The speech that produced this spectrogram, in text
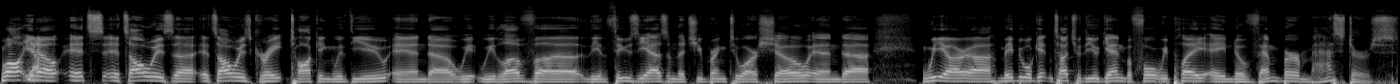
Well, you Yeah. know, it's it's always uh, it's always great talking with you, and uh, we we love uh, the enthusiasm that you bring to our show, and uh, we are uh, maybe we'll get in touch with you again before we play a November Masters.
